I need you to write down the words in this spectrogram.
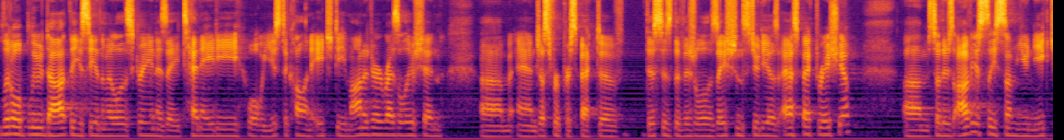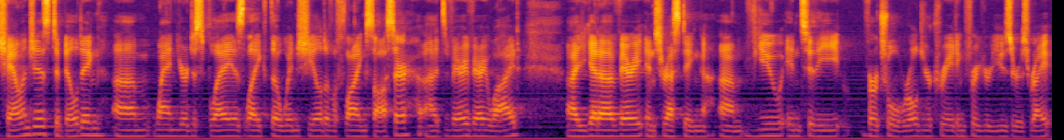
little blue dot that you see in the middle of the screen is a 1080, what we used to call an HD monitor resolution. Um, and just for perspective, this is the Visualization Studio's aspect ratio. Um, so there's obviously some unique challenges to building um, when your display is like the windshield of a flying saucer. Uh, it's very, very wide. Uh, you get a very interesting um, view into the virtual world you're creating for your users, right?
